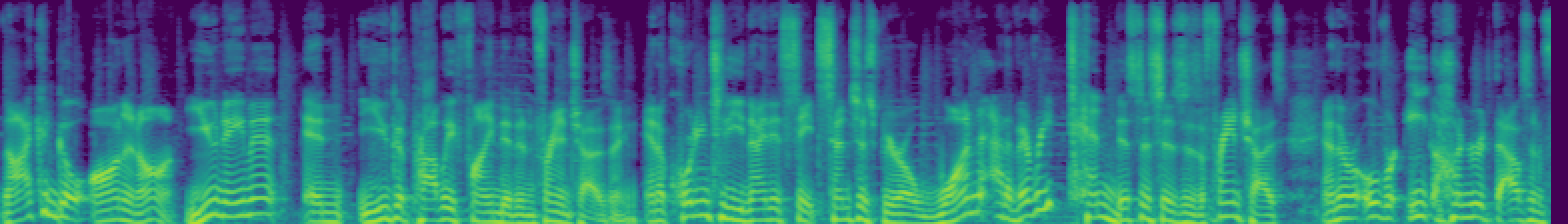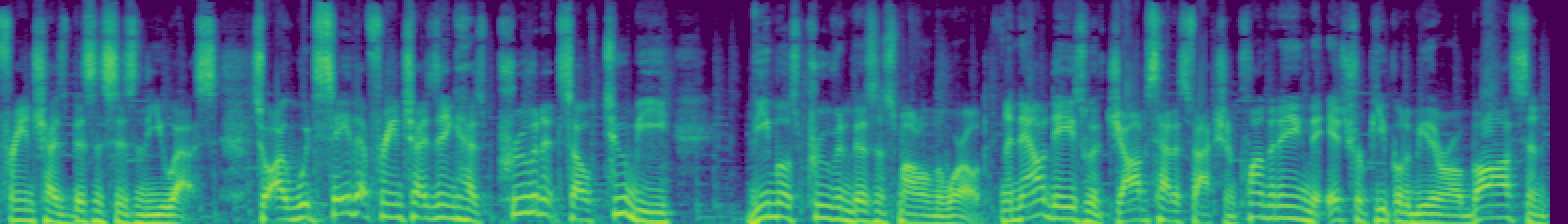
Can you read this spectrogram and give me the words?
Now, I could go on and on. You name it, and you could probably find it in franchising. And according to the United States Census Bureau, one out of every 10 businesses is a franchise, and there are over 800,000 franchise businesses in the US. So I would say that franchising has proven itself to be the most proven business model in the world. And nowadays, with job satisfaction plummeting, the itch for people to be their own boss and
